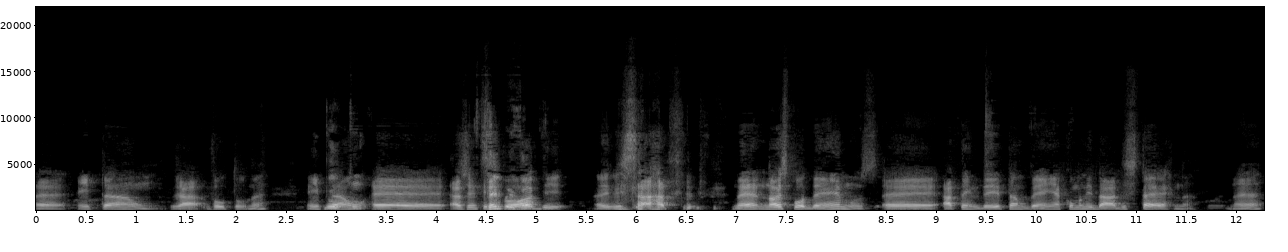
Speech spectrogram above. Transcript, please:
é, então, já voltou, né? Então, é, a gente Sempre pode... Exato. né? Nós podemos é, atender também a comunidade externa. Né?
